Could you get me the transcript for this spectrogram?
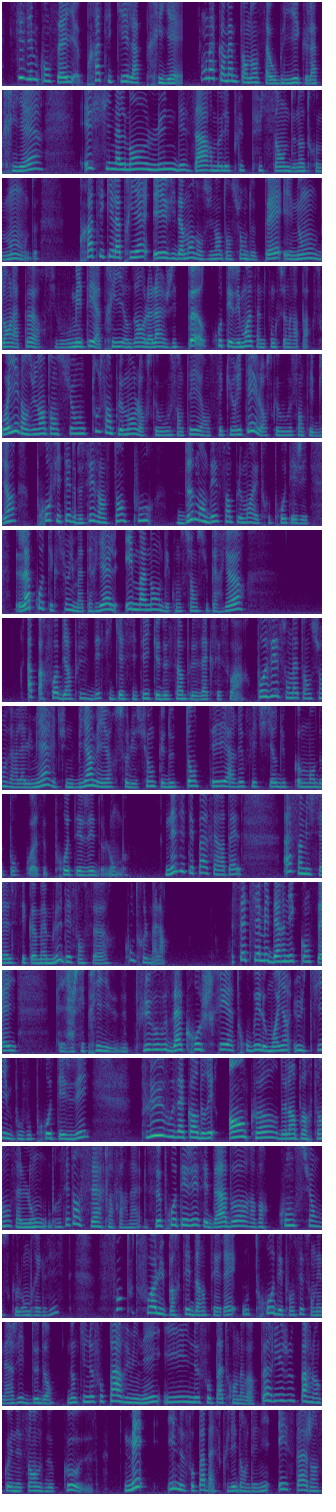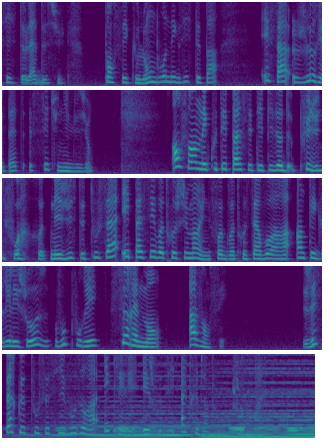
Sixième conseil, pratiquez la prière. On a quand même tendance à oublier que la prière est finalement l'une des armes les plus puissantes de notre monde. Pratiquez la prière et évidemment dans une intention de paix et non dans la peur. Si vous vous mettez à prier en disant oh là là j'ai peur, protégez-moi, ça ne fonctionnera pas. Soyez dans une intention tout simplement lorsque vous vous sentez en sécurité, lorsque vous vous sentez bien, profitez de ces instants pour demander simplement à être protégé. La protection immatérielle émanant des consciences supérieures a parfois bien plus d'efficacité que de simples accessoires. Poser son attention vers la lumière est une bien meilleure solution que de tenter à réfléchir du comment de pourquoi se protéger de l'ombre. N'hésitez pas à faire appel à Saint Michel, c'est quand même le défenseur contre le malin. Septième et dernier conseil, lâchez prise. Plus vous vous accrocherez à trouver le moyen ultime pour vous protéger, plus vous accorderez encore de l'importance à l'ombre. C'est un cercle infernal. Se protéger, c'est d'abord avoir conscience que l'ombre existe, sans toutefois lui porter d'intérêt ou trop dépenser son énergie dedans. Donc il ne faut pas ruminer, il ne faut pas trop en avoir peur, et je parle en connaissance de cause. Mais il ne faut pas basculer dans le déni, et ça j'insiste là-dessus. Penser que l'ombre n'existe pas, et ça, je le répète, c'est une illusion. Enfin, n'écoutez pas cet épisode plus d'une fois. Retenez juste tout ça et passez votre chemin. Une fois que votre cerveau aura intégré les choses, vous pourrez sereinement avancer. J'espère que tout ceci vous aura éclairé et je vous dis à très bientôt. Je vous embrasse.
